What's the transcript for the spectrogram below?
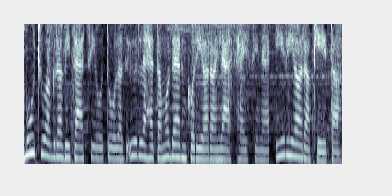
Búcsú a gravitációtól az űr lehet a modernkori aranylász helyszíne, írja a rakéta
